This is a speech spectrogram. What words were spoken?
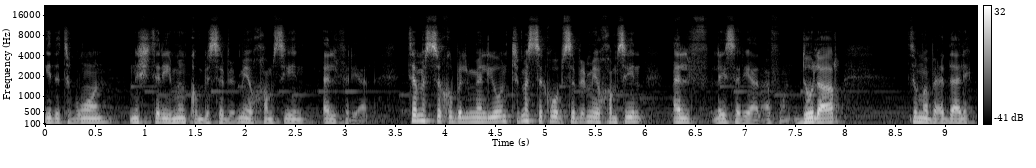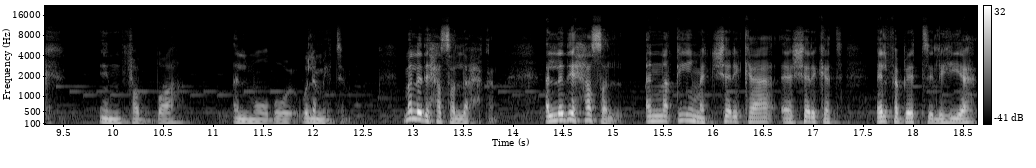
إذا تبغون نشتريه منكم ب 750 ألف ريال. تمسكوا بالمليون تمسكوا ب 750 ألف ليس ريال عفوا دولار. ثم بعد ذلك انفض الموضوع ولم يتم. ما الذي حصل لاحقا؟ الذي حصل أن قيمة شركة شركة الفابت اللي هي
